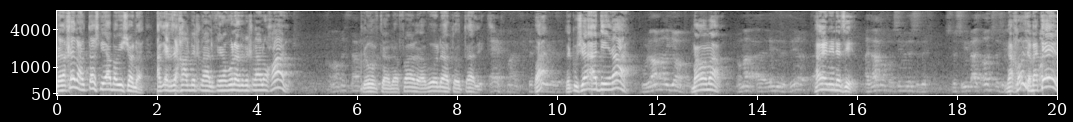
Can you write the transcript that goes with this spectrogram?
ולכן עלתה שנייה בראשונה. אז איך זה חל בכלל? לפי רב הונא זה בכלל לא חל. שוב, אתה נפל רב הונא טוטאלית. מה? זה קושה אדירה. הוא לא אמר יום. מה הוא אמר? הוא אמר, אה, אין לי נזיר. הרי אני נזיר. אז אנחנו מפרשים את זה שזה 30 ואז עוד 30. נכון, זה בטל.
